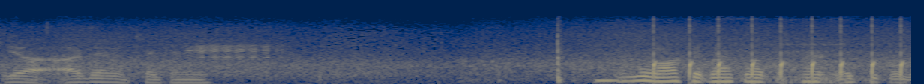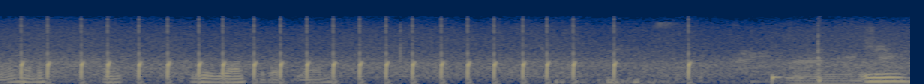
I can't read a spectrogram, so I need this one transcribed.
Yeah, I didn't take any. Let me lock it back up. Apparently people know how to like, let me lock it up now. Leave.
